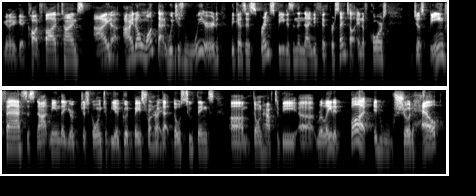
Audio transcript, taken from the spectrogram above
You're gonna get caught five times. I Yeah. I don't want that, which is weird because his sprint speed is in the 95th percentile. And of course, just being fast does not mean that you're just going to be a good base runner. Right. That those two things um, don't have to be uh, related, but it should help.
